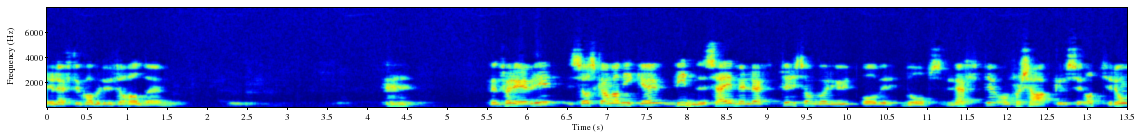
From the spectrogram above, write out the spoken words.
Det løftet kommer du til å holde. Men for øvrig så skal man ikke binde seg med løfter som går ut over dåpsløftet om forsakelse og tro,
